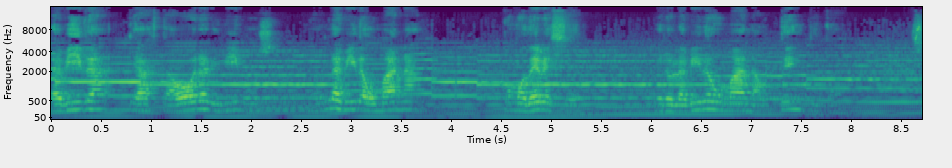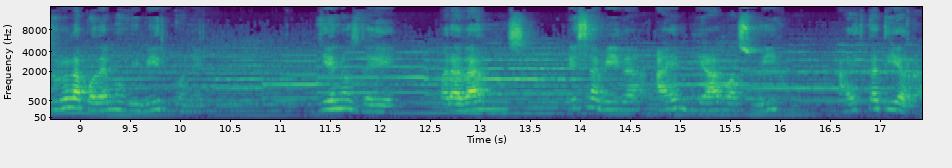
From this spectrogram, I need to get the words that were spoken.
La vida que hasta ahora vivimos no es la vida humana como debe ser, pero la vida humana auténtica solo la podemos vivir con Él llenos de Él. Para darnos esa vida ha enviado a su Hijo a esta tierra.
